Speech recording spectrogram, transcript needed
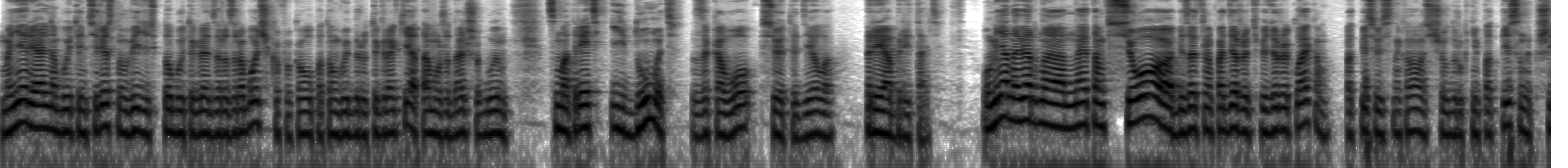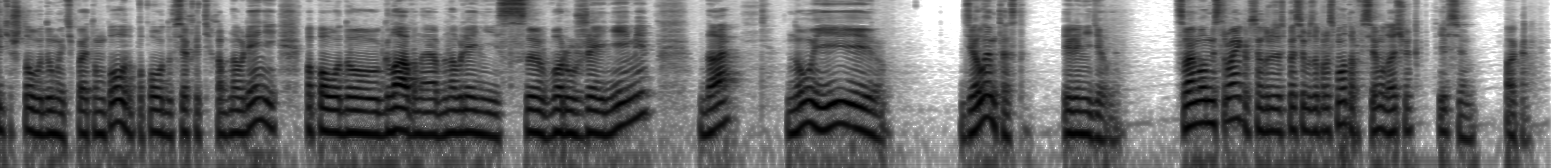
мне реально будет интересно увидеть, кто будет играть за разработчиков и кого потом выберут игроки, а там уже дальше будем смотреть и думать, за кого все это дело приобретать. У меня, наверное, на этом все. Обязательно поддерживайте видеоролик лайком. Подписывайтесь на канал, если еще вдруг не подписаны. Пишите, что вы думаете по этому поводу, по поводу всех этих обновлений, по поводу главной обновлений с вооружениями, да. Ну и делаем тесты или не делаем. С вами был Мистер Ванька. Всем, друзья, спасибо за просмотр. Всем удачи и всем пока.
